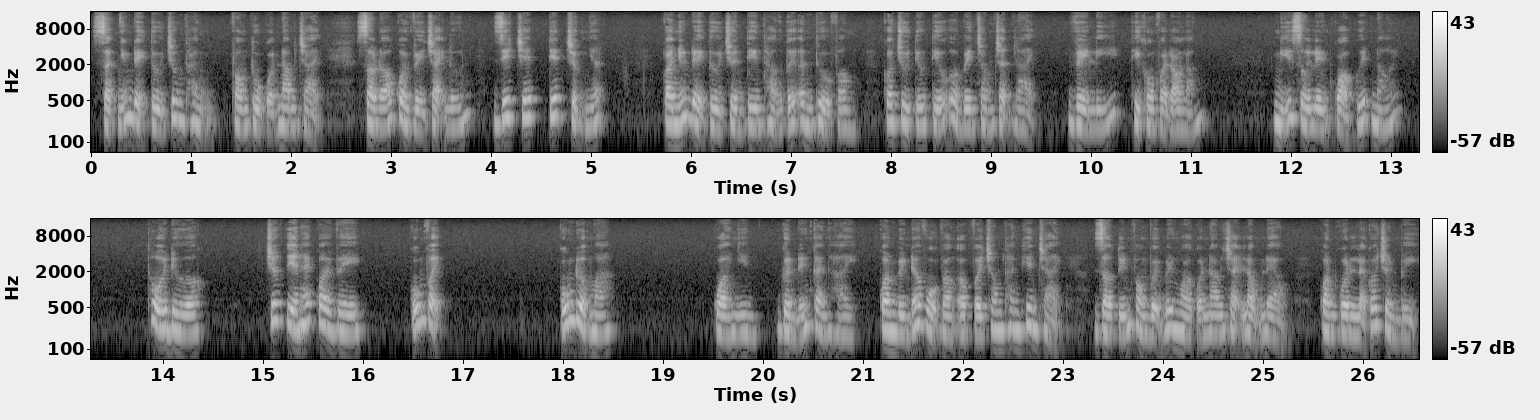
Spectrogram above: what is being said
sạch những đệ tử trung thành phòng thủ của nam trại sau đó quay về trại lớn giết chết tiết trưởng nhất. Còn những đệ tử truyền tin thẳng tới ân thừa phòng, có chu tiếu tiếu ở bên trong trận lại. Về lý thì không phải lo lắng. Nghĩ rồi liền quả quyết nói thôi được trước tiên hãy quay về. Cũng vậy. Cũng được mà quả nhiên, gần đến cành hai quan bình đã vội vàng ập vào trong thanh thiên trại. Do tuyến phòng vệ bên ngoài của nam trại lỏng lẻo, quan quân lại có chuẩn bị.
